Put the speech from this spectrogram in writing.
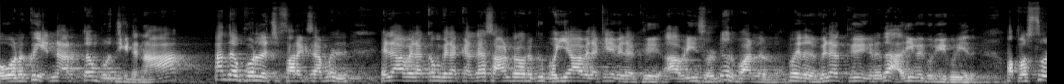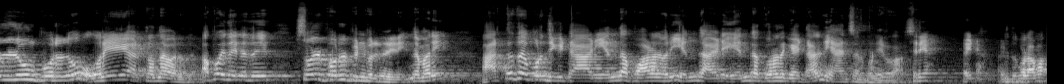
ஒவ்வொன்றுக்கும் என்ன அர்த்தம் புரிஞ்சுக்கிட்டேன்னா அந்த பொருள் வச்சு ஃபார் எக்ஸாம்பிள் எல்லா விளக்கும் விளக்கல்ல சான்றோருக்கு பொய்யா விளக்கே விளக்கு அப்படின்னு சொல்லிட்டு ஒரு பாடல் வருது. அப்போ இது விளக்குங்கிறது அறிவை குறிக்கக்கூடியது. அப்போ சொல்லும் பொருளும் ஒரே அர்த்தம் தான் வருது. அப்போ இது என்னது? சொல் பொருள் பின்வருகிறது இந்த மாதிரி அர்த்தத்தை புரிஞ்சுக்கிட்டா நீ எந்த பாடல் வரி எந்த அடி எந்த குரல் கேட்டாலும் நீ ஆன்சர் பண்ணிடலாம். சரியா? ரைட்டா எடுத்து போகலாமா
